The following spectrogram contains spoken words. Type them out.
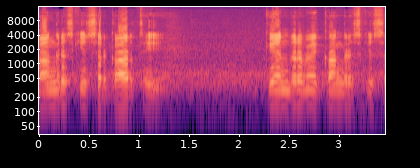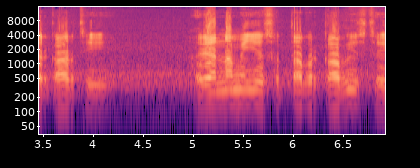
कांग्रेस की सरकार थी, केंद्र में कांग्रेस की सरकार थी, हरियाणा में ये सत्ता पर काबिज थे,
